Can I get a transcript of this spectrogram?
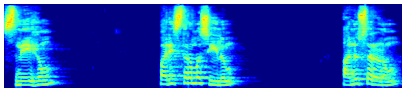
സ്നേഹം പരിശ്രമശീലം അനുസരണം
